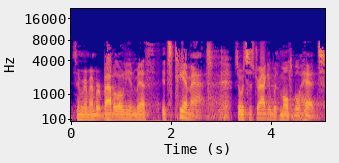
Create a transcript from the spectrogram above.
So remember Babylonian myth? It's Tiamat. So it's this dragon with multiple heads.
